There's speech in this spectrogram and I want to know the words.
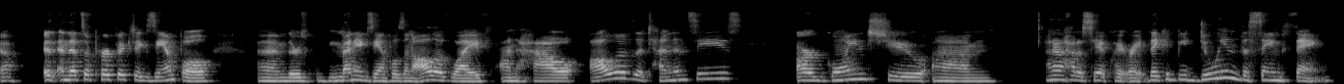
Yeah, and that's a perfect example um, there's many examples in all of life on how all of the tendencies are going to um, i don't know how to say it quite right they could be doing the same thing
